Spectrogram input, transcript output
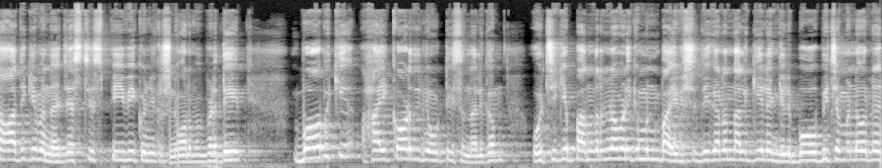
സാധിക്കുമെന്ന് ജസ്റ്റിസ് പി വി കുഞ്ഞികൃഷ്ണൻ ഓർമ്മപ്പെടുത്തി. ബോബിക്ക് ഹൈക്കോടതി നോട്ടീസ് നൽകും. ഉച്ചയ്ക്ക് പന്ത്രണ്ട് മണിക്ക് മുൻപായി വിശദീകരണം നൽകിയില്ലെങ്കിൽ ബോബി ചെമ്മണ്ണൂരിന്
